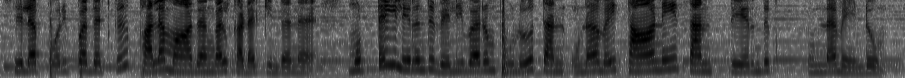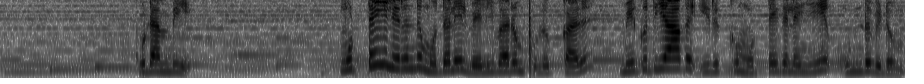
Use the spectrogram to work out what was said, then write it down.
சில பொறிப்பதற்கு பல மாதங்கள் கடக்கின்றன. முட்டையிலிருந்து வெளிவரும் புழு தன் உணவை தானே தன் தேர்ந்து உண்ண வேண்டும். குடம்பி. முட்டையிலிருந்து முதலில் வெளிவரும் புழுக்கள் மிகுதியாக இருக்கும் முட்டைகளையே உண்டுவிடும்.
